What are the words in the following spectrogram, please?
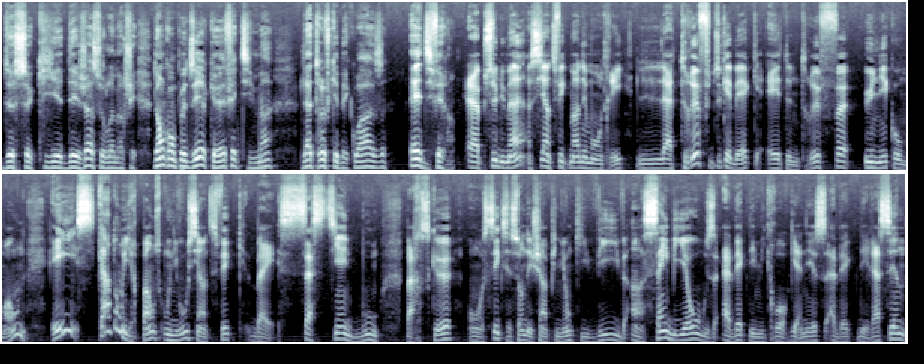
de ce qui est déjà sur le marché. Donc on peut dire qu'effectivement, la truffe québécoise est différente. Absolument, scientifiquement démontré. La truffe du Québec est une truffe unique au monde. Et quand on y repense au niveau scientifique, ben, ça se tient debout parce que on sait que ce sont des champignons qui vivent en symbiose avec des micro-organismes, avec des racines.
